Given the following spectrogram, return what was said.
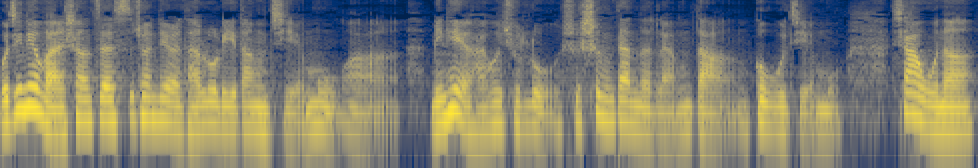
我今天晚上在四川电视台录了一档节目啊，明天也还会去录，是圣诞的两档购物节目。下午呢，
